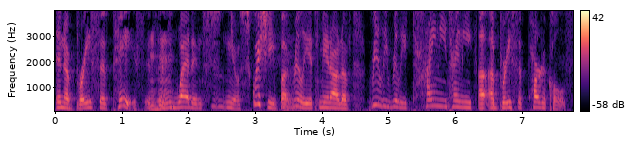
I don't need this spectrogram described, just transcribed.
an abrasive paste. It's it's wet and you know squishy, but really it's made out of really really tiny tiny uh, abrasive particles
